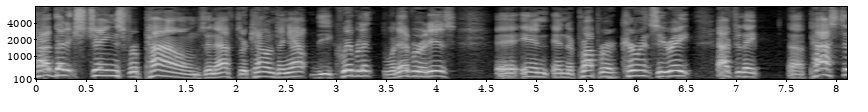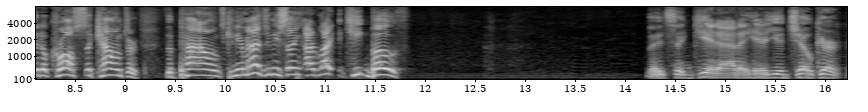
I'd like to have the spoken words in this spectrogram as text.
have that exchange for pounds. And after counting out the equivalent, whatever it is, uh, in, in the proper currency rate, after they uh, passed it across the counter, the pounds, can you imagine me saying, I'd like to keep both? They'd say, Get out of here, you joker.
